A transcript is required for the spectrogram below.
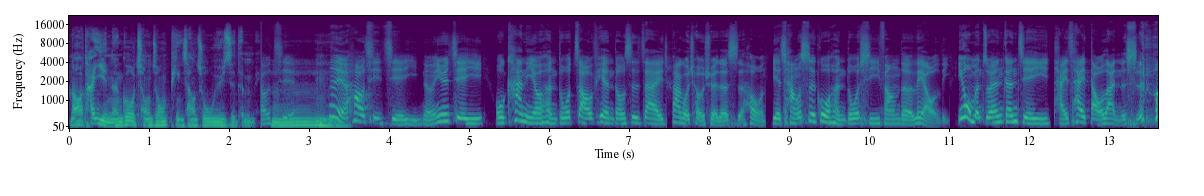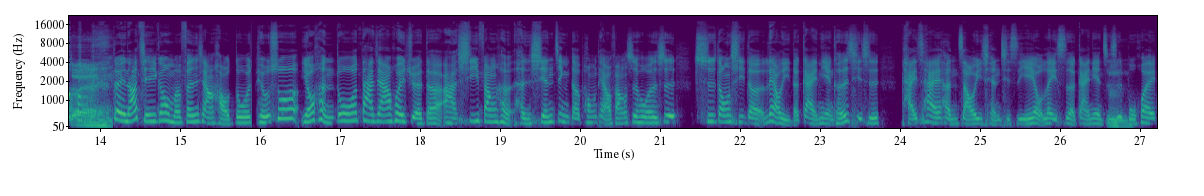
然后他也能够从中品尝出乌鱼子的美。了解，嗯、那也好奇杰怡呢？因为杰怡，我看你有很多照片都是在法国求学的时候，也尝试过很多西方的料理。因为我们昨天跟杰怡台菜导览的时候，对，对，然后杰怡跟我们分享好多，比如说有很多大家会觉得啊，西方很很先进的烹调方式，或者是吃东西的料理的概念，可是其实。台菜很早以前其实也有类似的概念，只是不会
